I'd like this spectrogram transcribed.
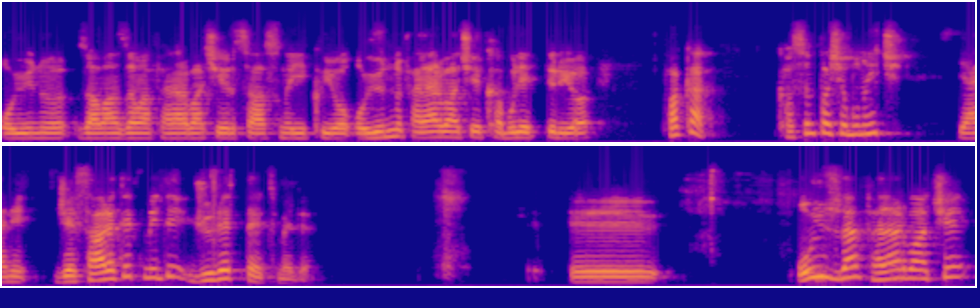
oyunu zaman zaman Fenerbahçe yarı sahasında yıkıyor, oyununu Fenerbahçe'ye kabul ettiriyor. Fakat Kasımpaşa buna hiç yani cesaret etmedi, cüret de etmedi. Ee, o yüzden Fenerbahçe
